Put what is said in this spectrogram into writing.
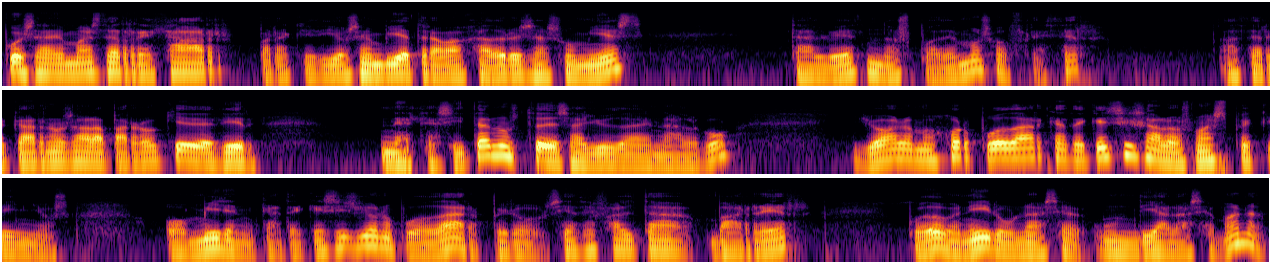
Pues además de rezar para que Dios envíe trabajadores a su mies, tal vez nos podemos ofrecer, acercarnos a la parroquia y decir, ¿necesitan ustedes ayuda en algo? Yo a lo mejor puedo dar catequesis a los más pequeños. O miren, catequesis yo no puedo dar, pero si hace falta barrer, puedo venir un día a la semana.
